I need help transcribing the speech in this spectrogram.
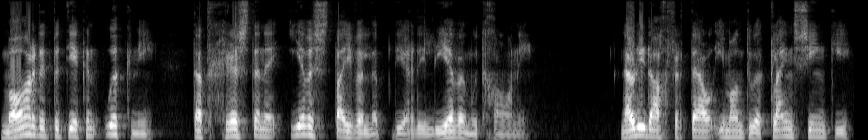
Maar dit beteken ook nie dat Christene ewe stywe lip deur die lewe moet gaan nie. Nou die dag vertel iemand hoe 'n klein seentjie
